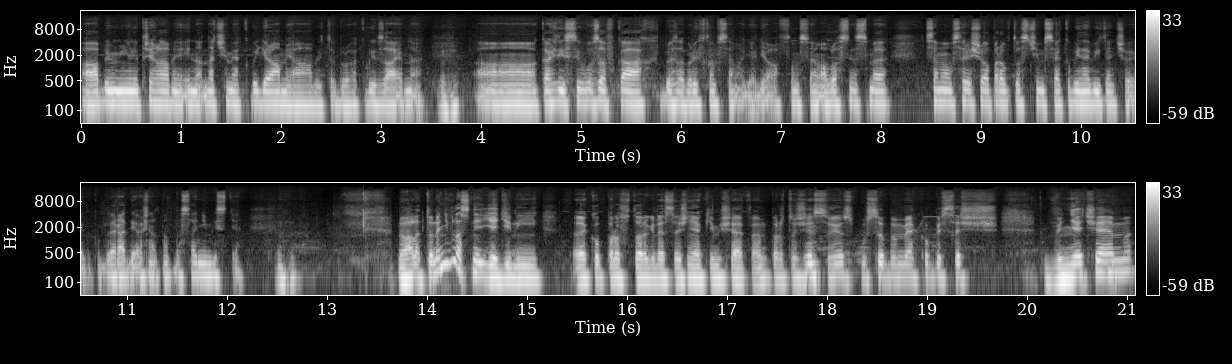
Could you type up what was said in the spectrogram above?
a aby měli přehlavně i na, na čem jakoby dělám já, aby to bylo jakoby vzájemné. Mm-hmm. A každý si v vozovkách byl zabili v tom svém a dělal v tom svém a vlastně jsme se mnou se řešilo opravdu to, s čím se jakoby neví ten člověk jakoby rady až na tom posledním místě. Mm-hmm. No ale to není vlastně jediný jako prostor, kde seš nějakým šéfem, protože hmm. svým způsobem jako by seš v něčem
